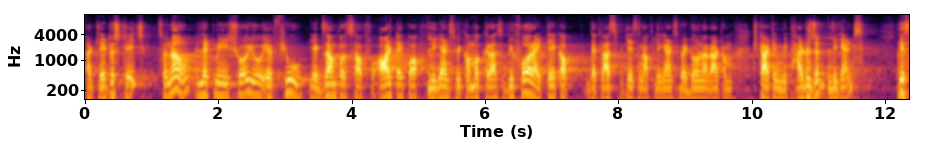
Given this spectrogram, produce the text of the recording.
at later stage. So, now let me show you a few examples of all type of ligands we come across before I take up the classification of ligands by donor atom starting with hydrogen ligands. This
